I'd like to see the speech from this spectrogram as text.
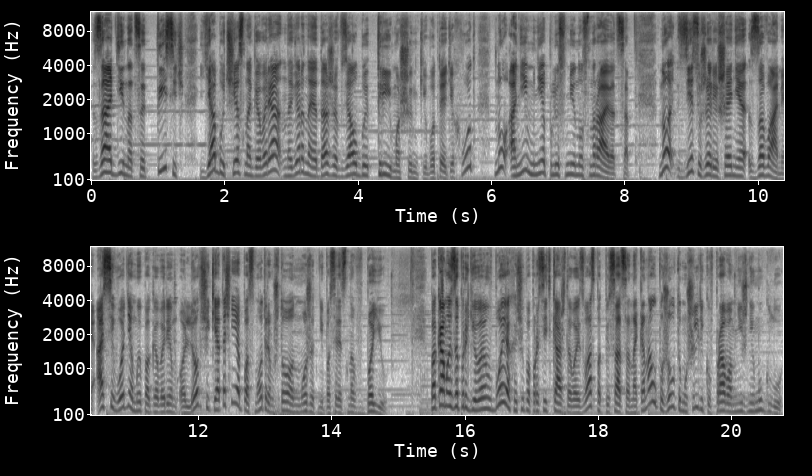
за 11 тысяч я бы, честно говоря, наверное, даже взял бы три машинки вот этих вот. Ну, они мне плюс-минус нравятся. Но здесь уже решение за вами. А сегодня мы поговорим о Левчике, а точнее посмотрим, что он может непосредственно в бою. Пока мы запрыгиваем в бой, я хочу попросить каждого из вас подписаться на канал по желтому шильдику в правом нижнем углу.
